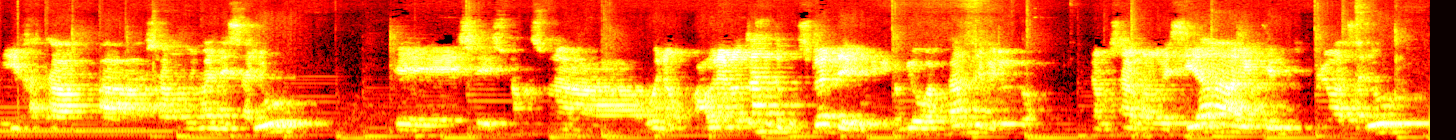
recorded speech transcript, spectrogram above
Mi vieja estaba ya muy mal de salud. Eh, es una persona, bueno, ahora no tanto, por suerte, cambió bastante, pero una persona con obesidad, ¿viste? un problema de salud.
